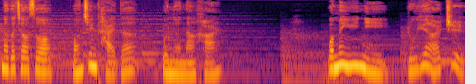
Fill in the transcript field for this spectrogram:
那个叫做王俊凯的温暖男孩，我们与你如约而至。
